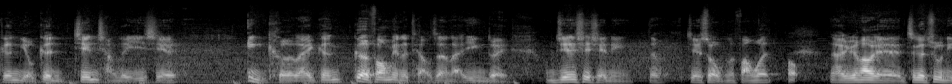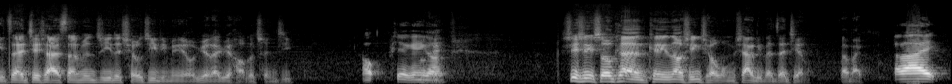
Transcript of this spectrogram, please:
跟有更坚强的一些硬壳来跟各方面的挑战来应对。我们今天谢谢您的接受我们的访问。哦，那云老也这个祝你在接下来三分之一的球季里面有越来越好的成绩。好，谢谢 Kenny 哥，谢谢你收看《Kenny NOW 星球》，我们下个礼拜再见了，拜拜。拜拜。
